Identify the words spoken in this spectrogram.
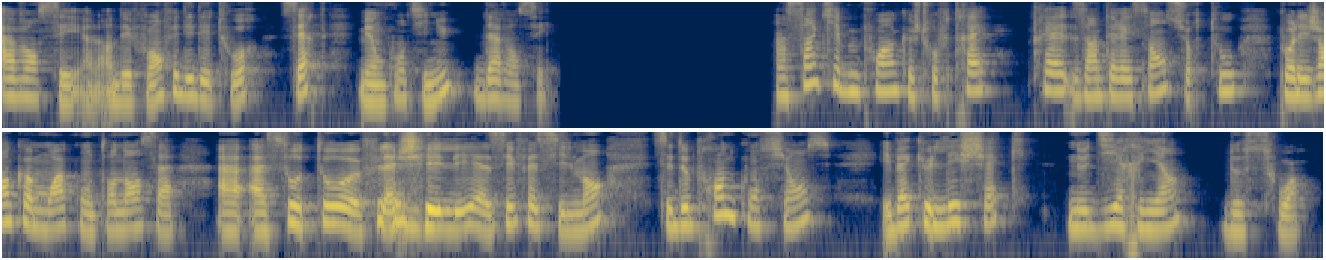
avancer. Alors des fois on fait des détours, certes, mais on continue d'avancer. Un cinquième point que je trouve très très intéressant, surtout pour les gens comme moi qui ont tendance à, s'auto-flageller assez facilement, c'est de prendre conscience eh ben, que l'échec ne dit rien de soi.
